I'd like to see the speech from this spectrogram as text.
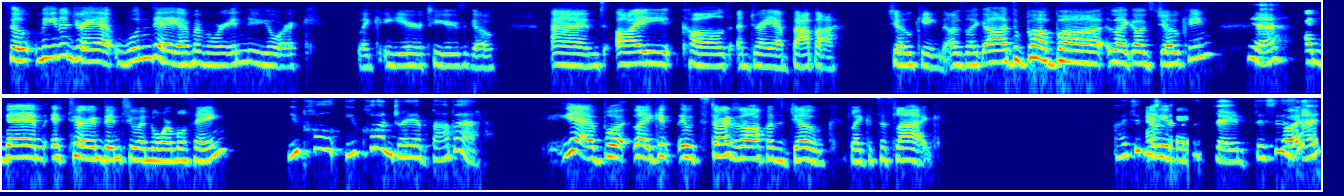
So me and Andrea, one day I remember we're in New York, like a year or two years ago, and I called Andrea Baba, joking. I was like, ah, the Baba, like I was joking, yeah. and then it turned into a normal thing. You call you call Andrea Baba. Yeah, but like it, it started off as a joke, like it's a slag. I did not Anyway. know this, Jane. This is What? I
